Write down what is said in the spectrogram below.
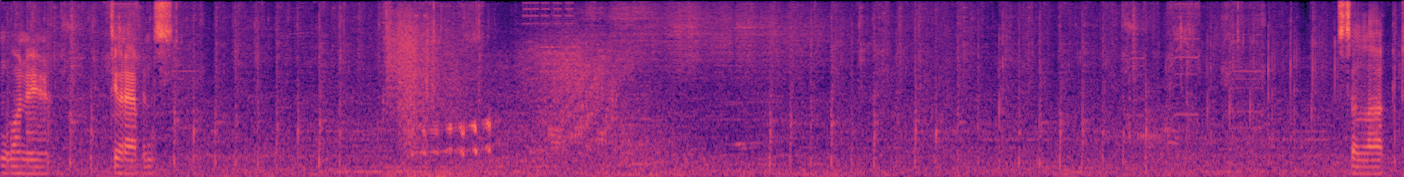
I'm going here. See what happens. Still locked.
